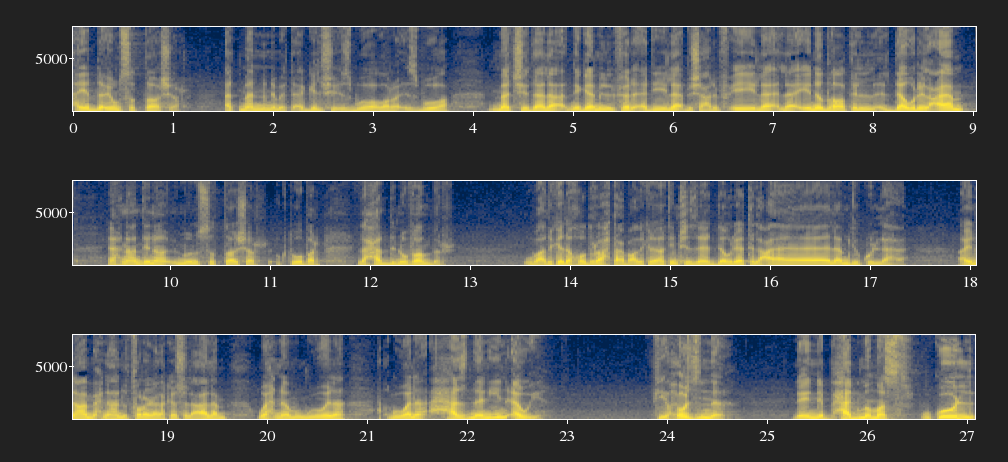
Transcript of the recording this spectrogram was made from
هيبدأ يوم 16 أتمنى إن ما يتاجلش أسبوع ورا أسبوع. الماتش ده لا نجامل الفرقة دي لا مش عارف إيه لا لا إيه نضغط ال- الدوري العام. إحنا عندنا من 16 أكتوبر لحد نوفمبر. وبعد كده خد راحتك بعد كده هتمشي زي الدوريات العالم دي كلها. أي نعم إحنا هنتفرج على كأس العالم وإحنا من جوانا جوانا حزنانين قوي. في حزن لأن بحجم مصر وكل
